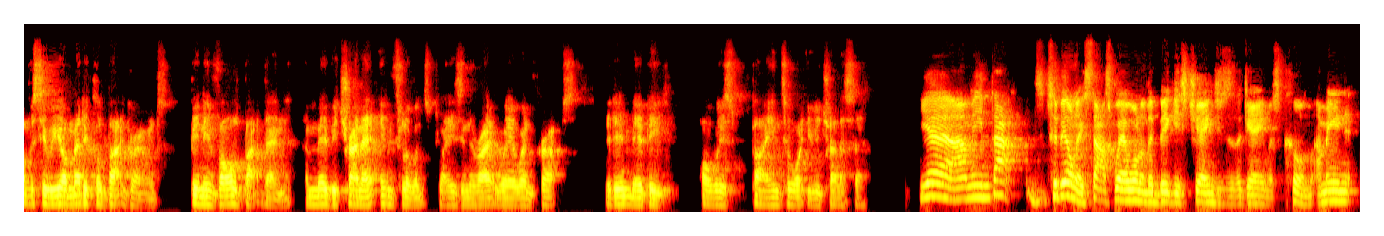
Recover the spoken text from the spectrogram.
Obviously, with your medical background, being involved back then, and maybe trying to influence players in the right way when perhaps they didn't maybe always buy into what you were trying to say. Yeah, I mean that. To be honest, that's where one of the biggest changes of the game has come. I mean,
